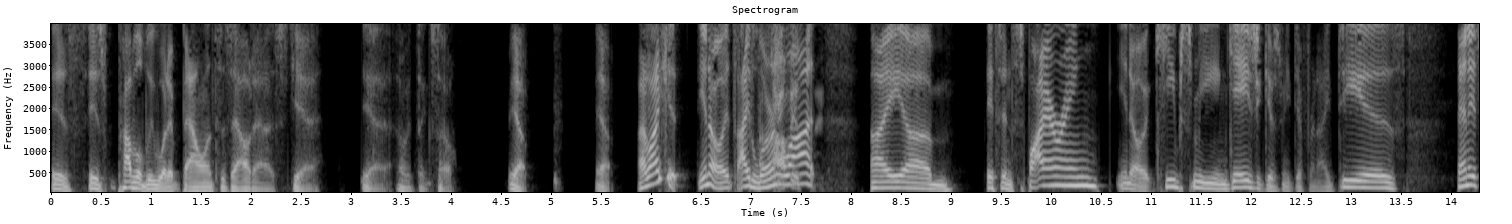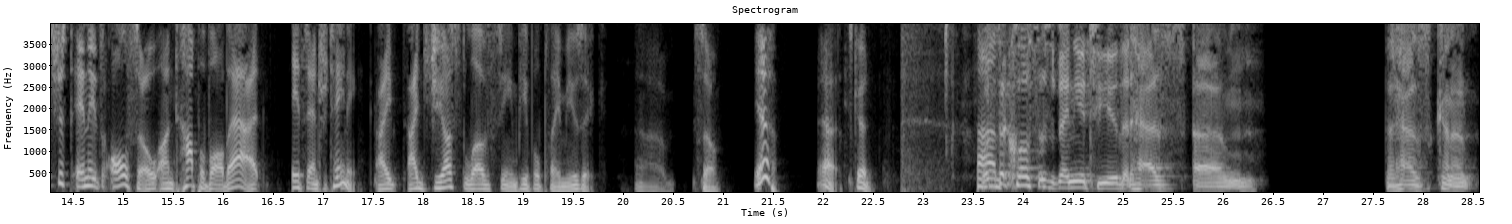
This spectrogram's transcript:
Is is probably what it balances out as. Yeah, yeah. I would think so. Yeah, yeah. I like it. You know, it's I learn a lot. I um, it's inspiring. You know, it keeps me engaged. It gives me different ideas. And it's just, and it's also on top of all that, it's entertaining. I, I just love seeing people play music. Um, so yeah, yeah, it's good. What's um, the closest venue to you that has, um, that has kind of,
